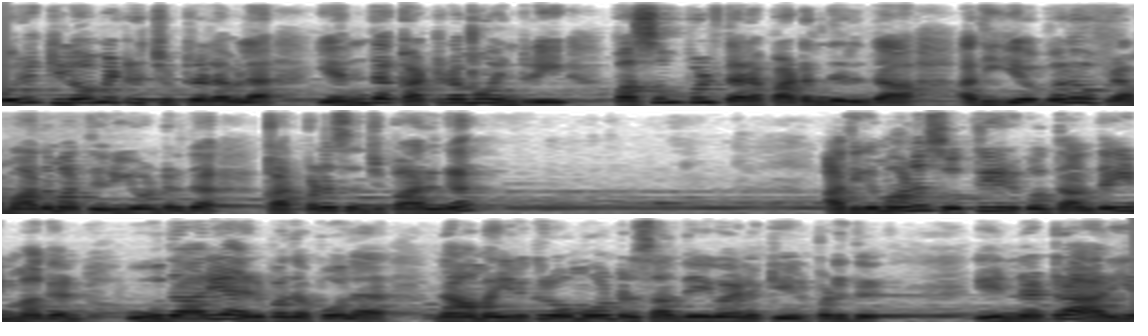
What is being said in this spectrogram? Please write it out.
ஒரு கிலோமீட்டர் சுற்றளவில் எந்த கட்டடமும் இன்றி பசும்புல் தர படர்ந்திருந்தா அது எவ்வளவு பிரமாதமாக தெரியுன்றத கற்பனை செஞ்சு பாருங்க. அதிகமான சொத்து இருக்கும் தந்தையின் மகன் ஊதாரியாக இருப்பதை போல நாம் இருக்கிறோமோன்ற சந்தேகம் எனக்கு ஏற்படுது. எண்ணற்ற அரிய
